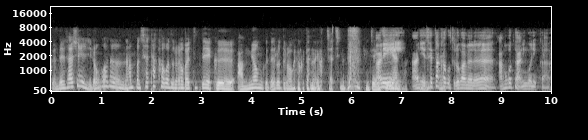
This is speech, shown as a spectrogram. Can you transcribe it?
근데 사실 이런 거는 한번 세탁하고 들어갈 텐데 그 악명 그대로 들어가겠다는 것 자체는 굉장히 아니. 아니, 세탁하고 들어가면은 아무것도 아닌 거니까.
